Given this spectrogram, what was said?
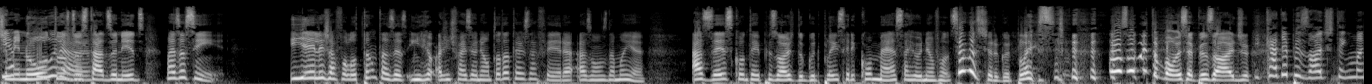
filosofia minutos pura. dos Estados Unidos. Mas assim, e ele já falou tantas vezes, em a gente faz reunião toda terça-feira às 11 da manhã. Às vezes, quando tem episódio do Good Place, ele começa a reunião falando: Você não assistiu o Good Place? Nossa, é muito bom esse episódio. E cada episódio tem uma,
